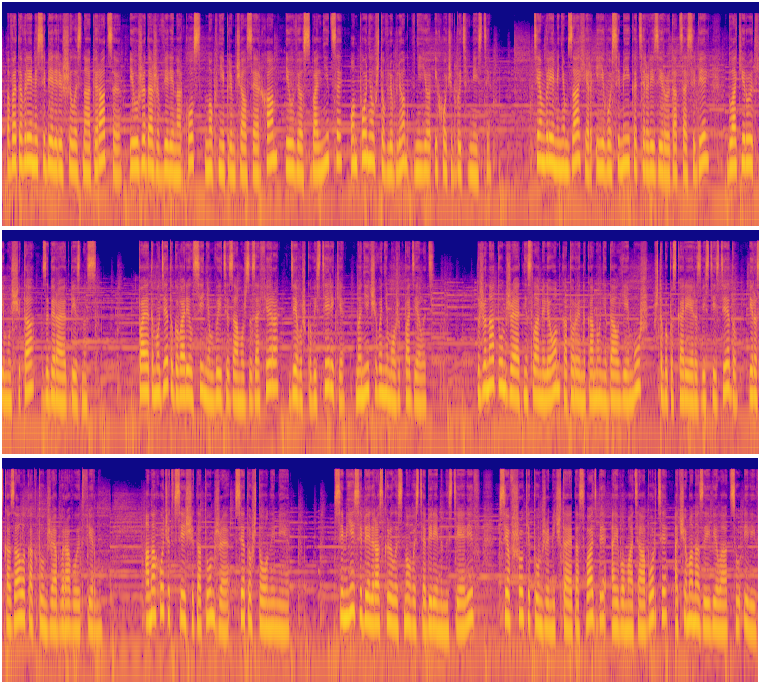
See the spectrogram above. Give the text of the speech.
В это время Сибель решилась на операцию и уже даже ввели наркоз, но к ней примчался Эрхан и увез с больницы, он понял, что влюблен в нее и хочет быть вместе. Тем временем Захер и его семейка терроризируют отца Сибель, блокируют ему счета, забирают бизнес. Поэтому дед уговорил Синим выйти замуж за Зафера, девушка в истерике, но ничего не может поделать. Жена Тунжи отнесла миллион, который накануне дал ей муж, чтобы поскорее развестись деду, и рассказала, как Тунжи обворовывает фирму. Она хочет все счета Тунжи, все то, что он имеет. В семье Сибель раскрылась новость о беременности Элиф, все в шоке Тунжи мечтает о свадьбе, а его мать о аборте, о чем она заявила отцу Элиф.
